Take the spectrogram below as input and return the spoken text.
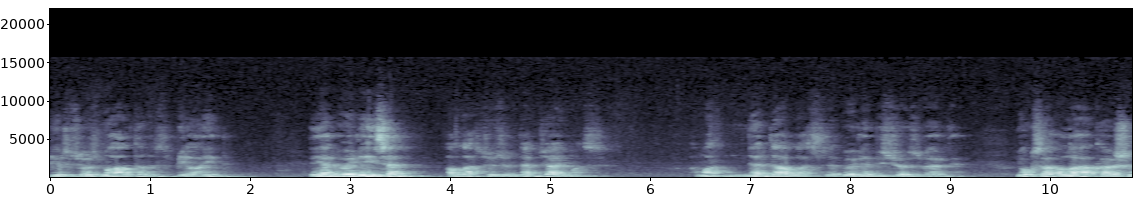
bir söz mü aldınız, bir ahit? Eğer öyleyse Allah sözünden caymaz. Ama nerede Allah size böyle bir söz verdi? Yoksa Allah'a karşı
